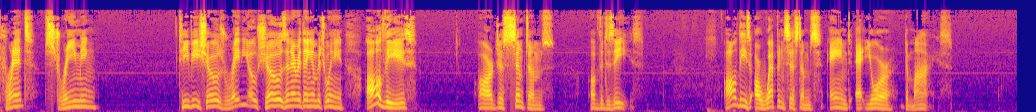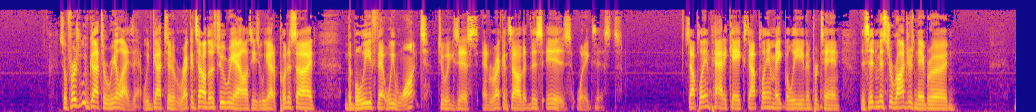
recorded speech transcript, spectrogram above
print, streaming, TV shows, radio shows, and everything in between. All these are just symptoms of the disease. All these are weapon systems aimed at your demise. So, first, we've got to realize that. We've got to reconcile those two realities. We got to put aside the belief that we want to exist and reconcile that this is what exists. Stop playing patty cake. Stop playing make believe and pretend. This isn't Mr. Rogers' neighborhood.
